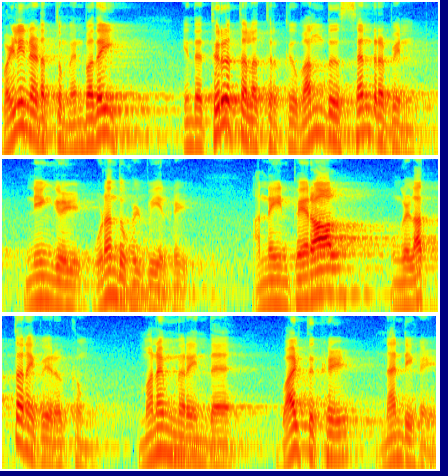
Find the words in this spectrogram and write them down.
வழிநடத்தும் என்பதை இந்த திருத்தலத்திற்கு வந்து சென்ற பின் நீங்கள் உணர்ந்து கொள்வீர்கள் அன்னையின் பெயரால் உங்கள் அத்தனை பேருக்கும் மனம் நிறைந்த வாழ்த்துக்கள் நன்றிகள்.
